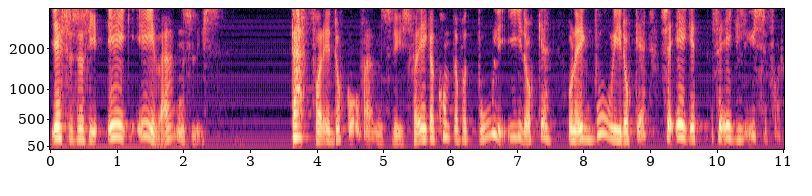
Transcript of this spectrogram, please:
Jesus sier 'Jeg er verdens lys'. Derfor er dere òg verdens lys, for jeg har kommet og fått bolig i dere. Og når jeg bor i dere, så er jeg, jeg lyset for dere.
